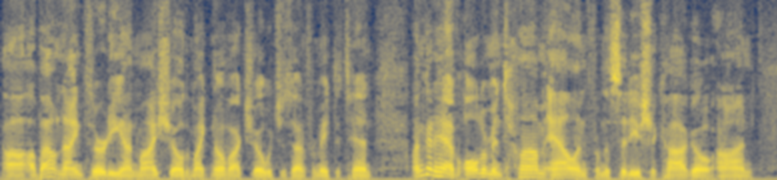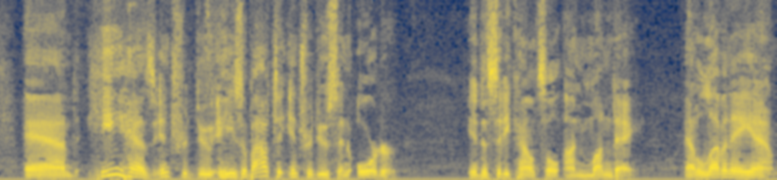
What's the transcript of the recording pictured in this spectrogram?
uh, about 9:30 on my show, the Mike Novak Show, which is on from 8 to 10, I'm going to have Alderman Tom Allen from the city of Chicago on, and he has introduced. He's about to introduce an order into City Council on Monday at 11 a.m.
